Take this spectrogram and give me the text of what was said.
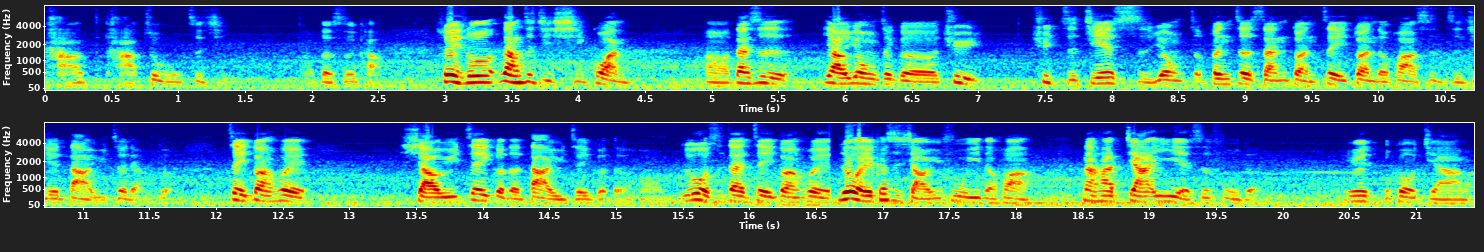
卡卡住自己的思考，所以说让自己习惯啊，但是要用这个去去直接使用这分这三段，这一段的话是直接大于这两个，这一段会。小于这个的大于这个的哈，如果是在这一段会，如果 x 小于负一的话，那它加一也是负的，因为不够加嘛，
